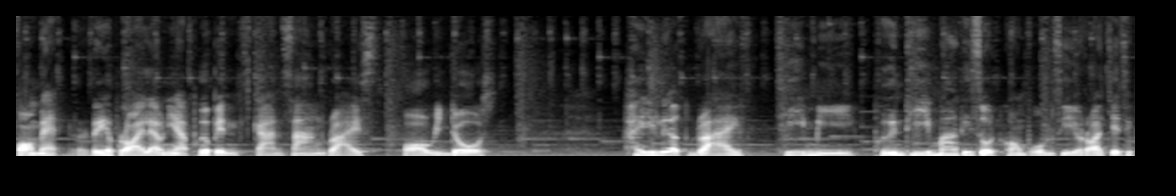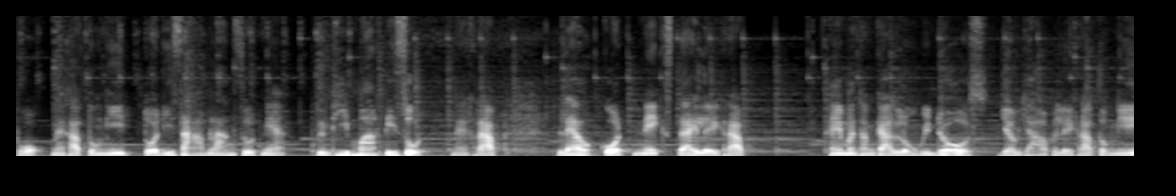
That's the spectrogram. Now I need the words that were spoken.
format เรียบร้อยแล้วเนี่ย เพื่อเป็นการสร้าง drive for Windows ให้เลือก drive ที่มีพื้นที่มากที่สุดของผม 476 นะครับ ตรงนี้ตัวที่ 3 ล่างสุดเนี่ย พื้นที่มากที่สุดนะครับ แล้วกด next ได้เลยครับ ให้มันทำการลง Windows ยาวๆไปเลยครับ ตรงนี้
